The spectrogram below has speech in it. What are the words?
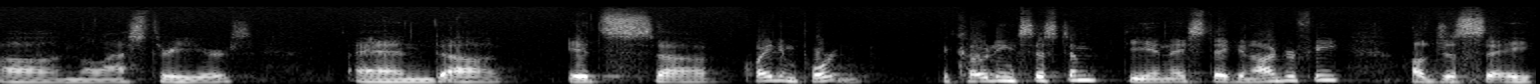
uh, in the last three years. And uh, it's uh, quite important. The coding system, DNA steganography, I'll just say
